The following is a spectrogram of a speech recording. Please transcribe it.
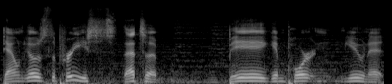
Down goes the priest. That's a big, important unit.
